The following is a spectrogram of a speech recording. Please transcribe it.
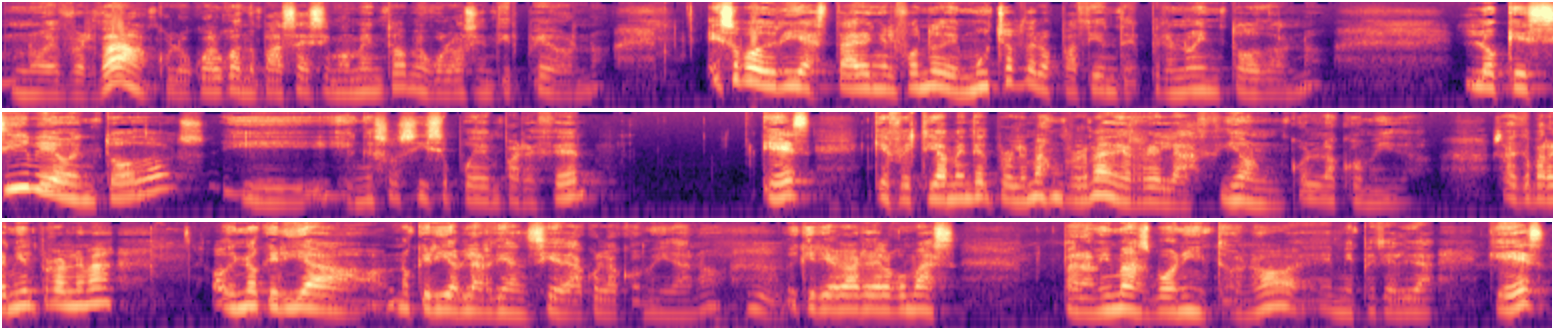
no es verdad, con lo cual cuando pasa ese momento me vuelvo a sentir peor. ¿no? Eso podría estar en el fondo de muchos de los pacientes, pero no en todos. ¿no? Lo que sí veo en todos, y en eso sí se pueden parecer, es que efectivamente el problema es un problema de relación con la comida. O sea, que para mí el problema, hoy no quería, no quería hablar de ansiedad con la comida, ¿no? Hmm. Hoy quería hablar de algo más, para mí más bonito, ¿no? En mi especialidad, que es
